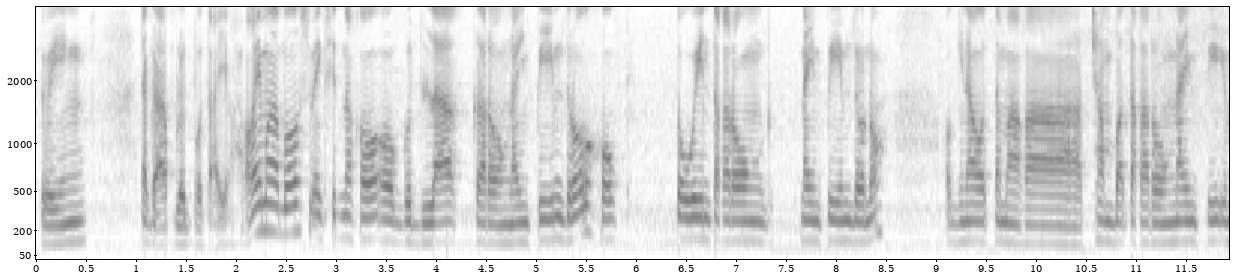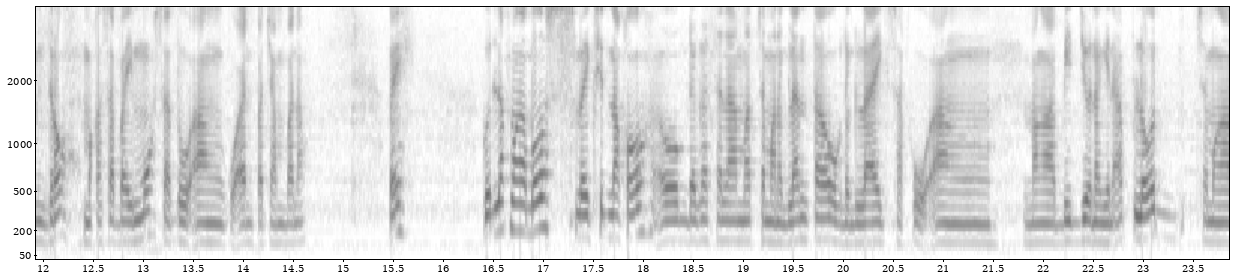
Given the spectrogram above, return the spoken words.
tuwing nag-upload po tayo. Okay mga boss, may exit na ko o good luck karong 9pm draw. Hope to win ta karong 9pm draw no. O ginaot na maka-chamba ta karong 9pm draw. Makasabay mo sa tuang kuan pa chamba na. Okay? Good luck mga boss. May exit na ko. O daghang salamat sa mga naglantaw o nag-like sa kuang mga video na gina-upload sa mga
